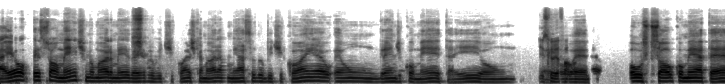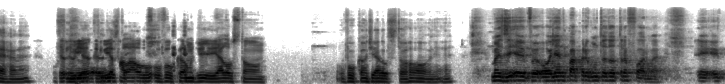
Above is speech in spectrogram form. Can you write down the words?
Ah, eu, pessoalmente, meu maior medo aí pro Bitcoin, acho que a maior ameaça do Bitcoin é, é um grande cometa aí, ou um. Isso que eu ia ou, falar. é, né, ou o Sol comer a Terra, né? Eu, eu ia, eu ia falar o, o vulcão de Yellowstone. o vulcão de Yellowstone, né? Mas eh, olhando para a pergunta de outra forma, eh, eh,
